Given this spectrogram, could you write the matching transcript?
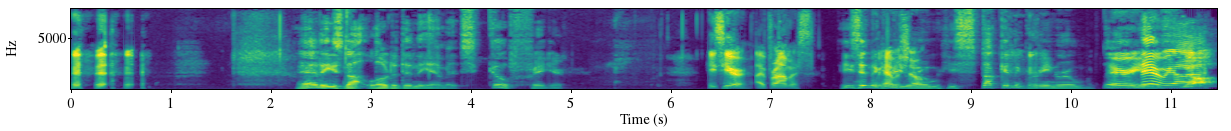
and he's not loaded in the image. Go figure. He's here, I promise. He's in the We green room. He's stuck in the green room. There he There is. There we are. Y'all,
